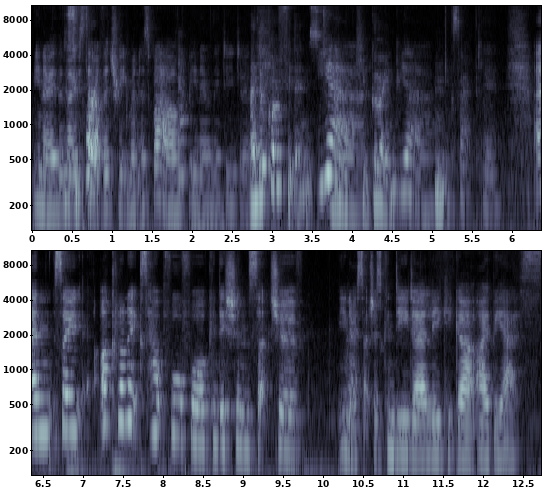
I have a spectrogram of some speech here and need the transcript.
you know the, The most support. out of the treatment as well. Yeah. You know when they do do it. and the confidence to Yeah. keep going. Yeah, Mm. exactly. Um, so are colonics helpful for conditions such of, you know, such as candida, leaky gut, IBS,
